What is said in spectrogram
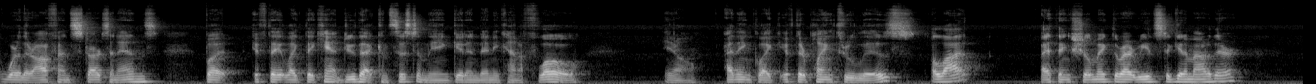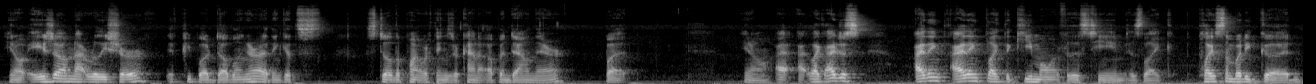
where their offense starts and ends. But if they like they can't do that consistently and get into any kind of flow, you know, I think like if they're playing through Liz a lot, I think she'll make the right reads to get him out of there. You know, A'ja, I'm not really sure if people are doubling her. I think it's still the point where things are kind of up and down there. But you know, I, I like I just I think I think like the key moment for this team is like play somebody good,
